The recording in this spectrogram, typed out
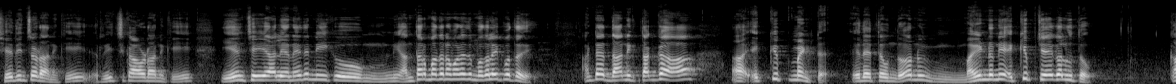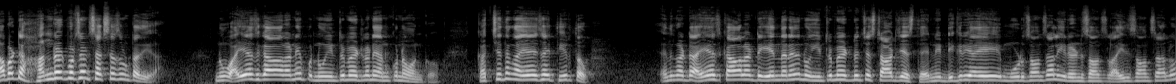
ఛేదించడానికి రీచ్ కావడానికి ఏం చేయాలి అనేది నీకు నీ అంతర్మదనం అనేది మొదలైపోతుంది. అంటే దానికి తగ్గ ఎక్విప్మెంట్ ఏదైతే ఉందో నువ్వు మైండ్ని ఎక్విప్ చేయగలుగుతావు. కాబట్టి హండ్రెడ్ పర్సెంట్ సక్సెస్ ఉంటుంది ఇక. నువ్వు ఐఏఎస్ కావాలని నువ్వు ఇంటర్మీడియట్లోనే అనుకున్నావు అనుకో ఖచ్చితంగా ఐఏఎస్ అయి తీరుతావు. ఎందుకంటే ఐఏఎస్ కావాలంటే ఏందనేది నువ్వు ఇంటర్మీడియట్ నుంచే స్టార్ట్ చేస్తే నీ డిగ్రీ అయ్యి మూడు సంవత్సరాలు ఈ రెండు సంవత్సరాలు ఐదు సంవత్సరాలు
